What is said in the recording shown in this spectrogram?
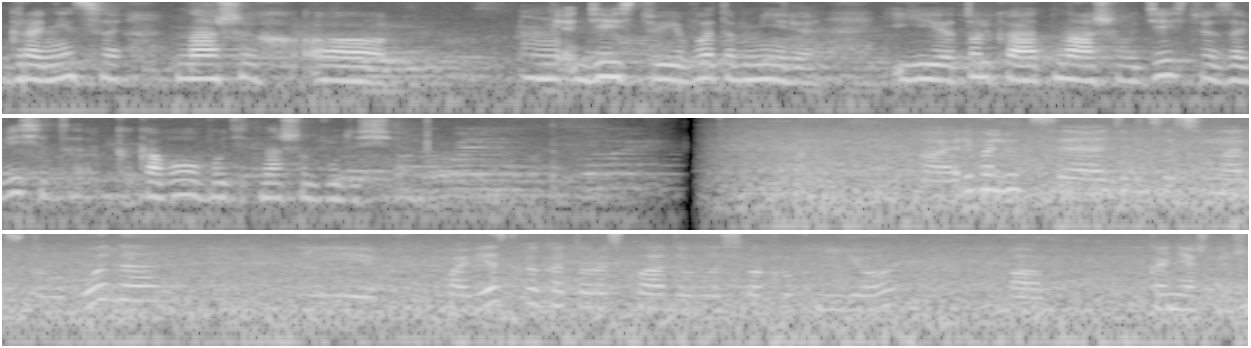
границы наших э, действий в этом мире. И только от нашего действия зависит, каково будет наше будущее. А, революция 1917 года и повестка, которая складывалась вокруг нее, а, конечно же,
